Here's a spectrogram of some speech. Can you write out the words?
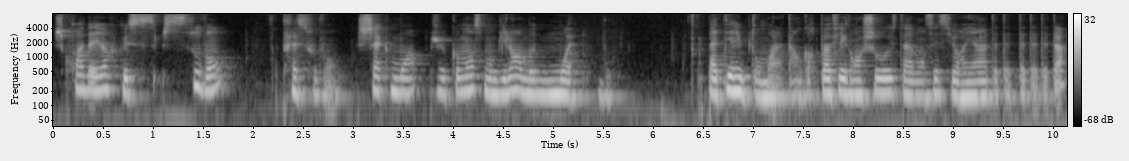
Je crois d'ailleurs que souvent, très souvent, chaque mois, je commence mon bilan en mode mouais. Bon, pas terrible ton mois là, t'as encore pas fait grand chose, t'as avancé sur rien, ta ta ta ta ta ta.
